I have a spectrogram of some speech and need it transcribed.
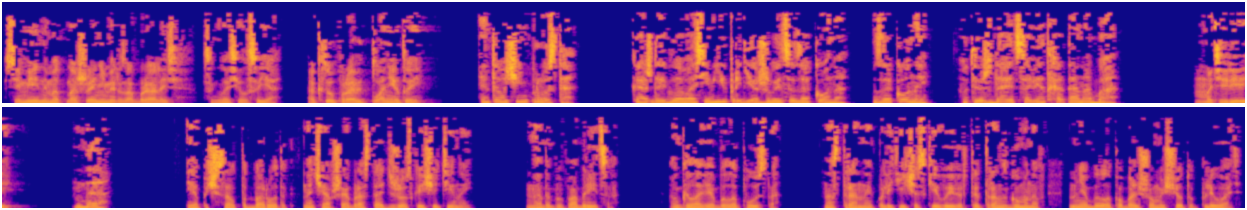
«С семейными отношениями разобрались», — согласился я. «А кто правит планетой?» «Это очень просто. Каждая глава семьи придерживается закона. Законы утверждает совет Хатанаба. Матерей? Да. Я почесал подбородок, начавший обрастать жесткой щетиной. Надо бы побриться. В голове было пусто. На странные политические выверты трансгуманов мне было по большому счету плевать.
